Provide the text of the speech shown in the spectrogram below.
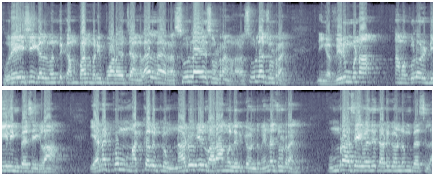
குறைஷிகள் வந்து கம்பேர் பண்ணி போட வச்சாங்களா? இல்லை ரசூலாவே சொல்கிறாங்களா ரசூலா சொல்கிறாங்க நீங்கள் விரும்பினா நமக்குள்ள ஒரு டீலிங் பேசிக்கலாம். எனக்கும் மக்களுக்கும் நடுவில் வராமல் இருக்க வேண்டும். என்ன சொல்றாங்க? உம்ரா செய்வது தடுக்க வேண்டும் பேசல.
